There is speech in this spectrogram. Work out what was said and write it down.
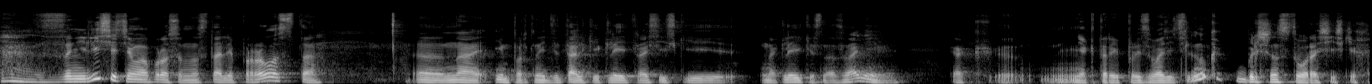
занялись этим вопросом, но стали просто на импортные детальки клеить российские наклейки с названиями, как э, некоторые производители, ну, как большинство российских.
